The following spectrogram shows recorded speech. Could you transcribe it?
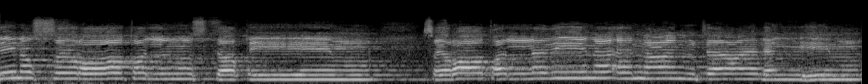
اهدنا الصراط المستقيم. صراط الذين أنعمت عليهم.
